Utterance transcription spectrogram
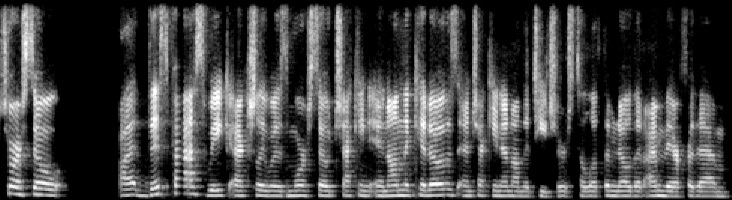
Sure. So uh, this past week actually was more so checking in on the kiddos and checking in on the teachers to let them know that I'm there for them.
